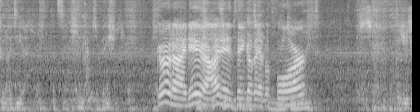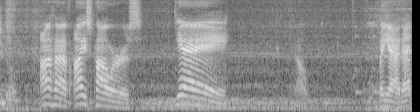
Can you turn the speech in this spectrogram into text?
Good idea. That's some keen observation. Good idea. I didn't think of it before. Did you two dumb? I have ice powers. Yay! No. But yeah, that.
